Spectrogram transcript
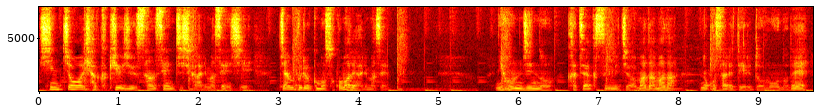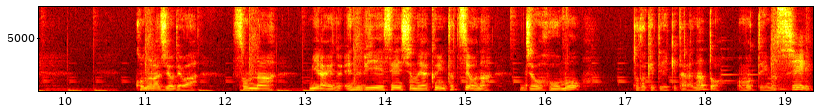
身長は193センチしかありませんしジャンプ力もそこまでありません。日本人の活躍する道はまだまだ残されていると思うのでこのラジオではそんな未来の NBA 選手の役に立つような情報も届けていけたらなと思っていますし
